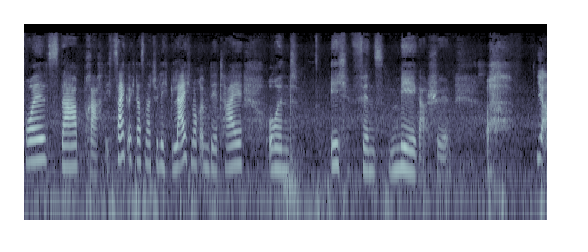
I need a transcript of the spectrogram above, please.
vollster Pracht. Ich zeige euch das natürlich gleich noch im Detail und ich finde es mega schön. Oh, ja.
